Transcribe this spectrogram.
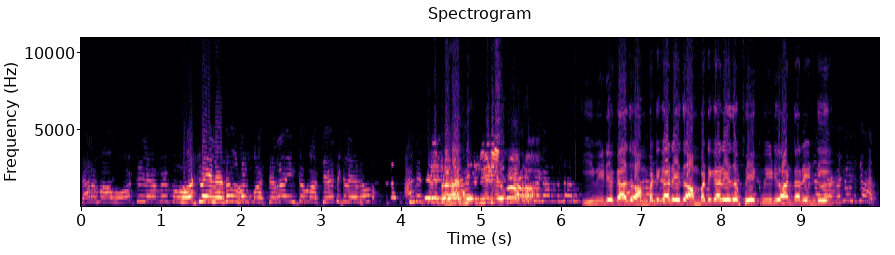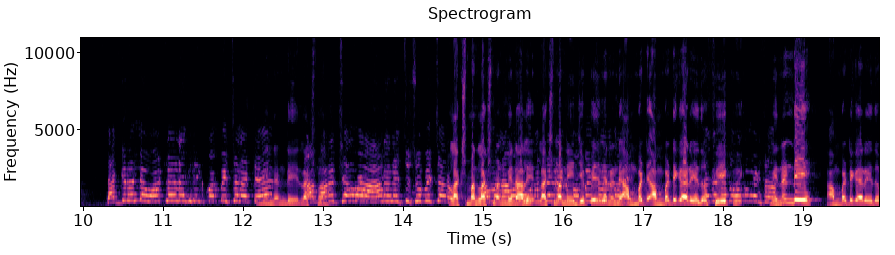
సార్ మా ఓట్లు లేవు మా ఓట్లు లేదు మా సిరా ఇంకా మా చేతికి లేదు. ఈ వీడియో కాదు. అంబటి గారు ఏదో అంబటి గారు ఏదో ఫేక్ వీడియో అంటారేంటి? దగ్గరుండి ఓట్లేయడానికి నీకు పంపించానంటే వినండి, లక్ష్మణ్. చూపించారు. లక్ష్మణ్ లక్ష్మణ్ వినాలి. లక్ష్మణ్ నేను చెప్పేది వినండి. అంబటి అంబటి గారు ఏదో ఫేక్ వినండి అంబటి గారు ఏదో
